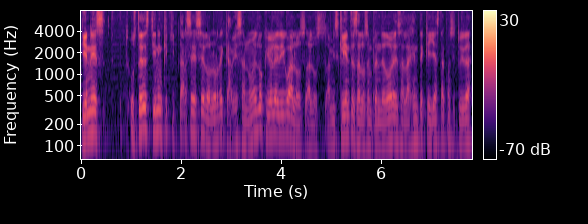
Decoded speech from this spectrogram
tienes, ustedes tienen que quitarse ese dolor de cabeza, ¿no? Es lo que yo le digo a los, a los, a mis clientes, a los emprendedores, a la gente que ya está constituida.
